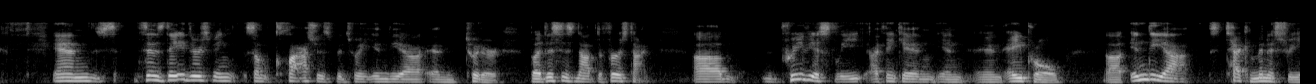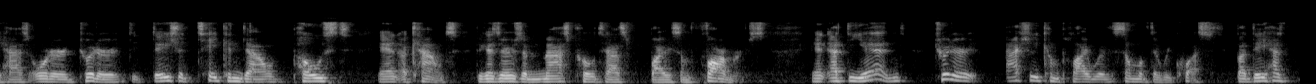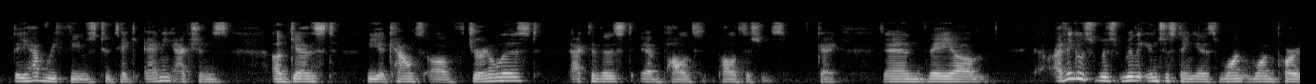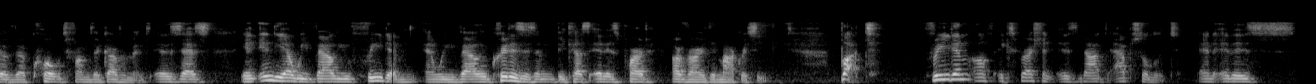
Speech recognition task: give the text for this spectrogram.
And since they, there's been some clashes between India and Twitter, but this is not the first time. Um, previously, I think in in, in April, uh, India's tech ministry has ordered Twitter they should taken down posts and accounts because there's a mass protest by some farmers. And at the end, Twitter actually comply with some of the requests, but they have they have refused to take any actions against the accounts of journalists, activists, and polit- politicians. Okay, and they um, I think what's, what's really interesting is one one part of the quote from the government is as in India we value freedom and we value criticism because it is part of our democracy, but freedom of expression is not absolute and it is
